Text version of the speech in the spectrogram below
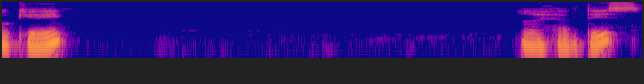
okay I have this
